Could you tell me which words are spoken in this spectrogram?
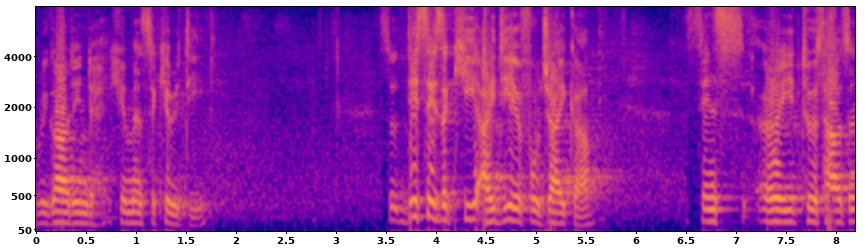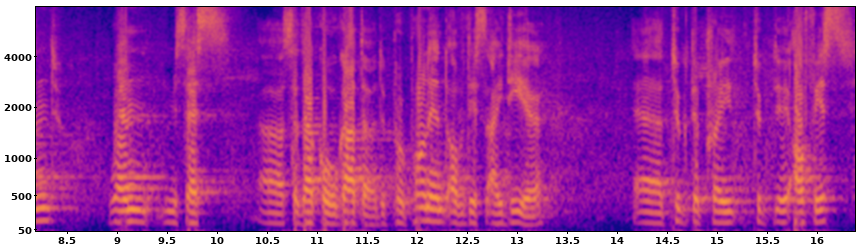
regarding human security. So this is a key idea for JICA since early 2000 when Mrs. Uh, Sadako Ogata, the proponent of this idea, uh, took, the took the office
